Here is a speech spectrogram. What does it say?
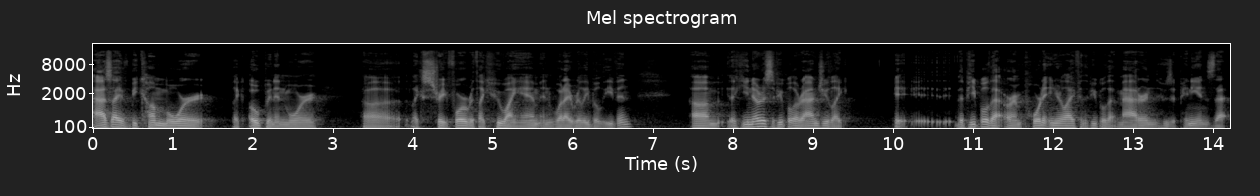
as I've become more like open and more uh, like straightforward with like who I am and what I really believe in, um, like you notice the people around you, like it, it- the people that are important in your life and the people that matter and whose opinions that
